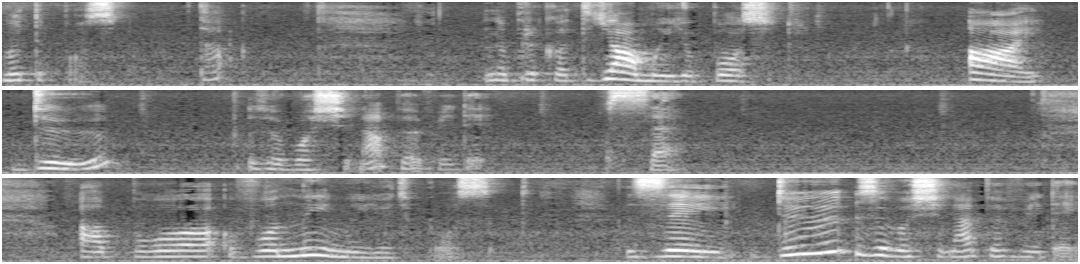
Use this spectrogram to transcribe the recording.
мити посуд. Так? Наприклад, я мию посуд. I do the washing up every day. Все. Або вони миють посуд. They do the washing up every day.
